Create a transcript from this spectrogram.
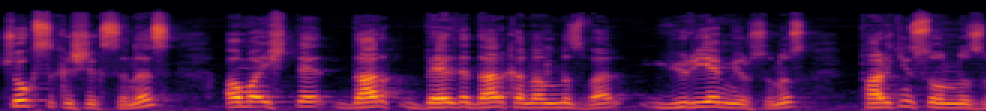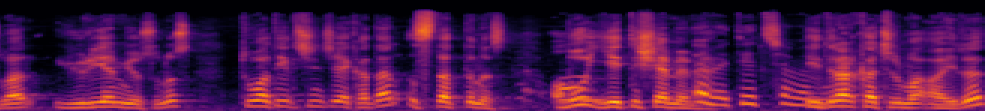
Çok sıkışıksınız. Ama işte dar belde dar kanalınız var. Yürüyemiyorsunuz. Parkinson'unuz var. Yürüyemiyorsunuz. Tuvalete yetişinceye kadar ıslattınız. Bu yetişememe. Evet yetişemem. İdrar kaçırma ayrı,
